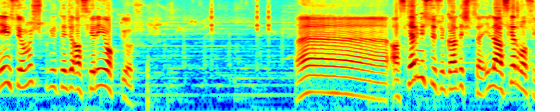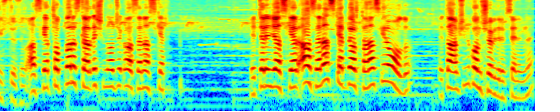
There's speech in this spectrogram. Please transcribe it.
Ne istiyormuş? Yetince askerin yok diyor. Ee, asker mi istiyorsun kardeşim sen? İlla asker mi olsun istiyorsun? Asker toplarız kardeşim ne olacak? Al sen asker. Yeterince asker. Al sen asker. Dört tane askerim oldu. E tamam şimdi konuşabilirim seninle.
